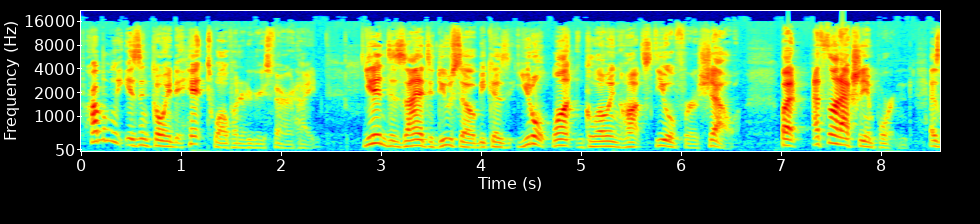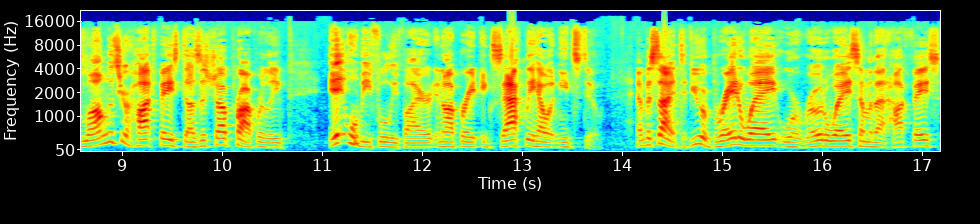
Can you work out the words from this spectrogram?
probably isn't going to hit 1200 degrees Fahrenheit. You didn't design it to do so because you don't want glowing hot steel for a shell. But that's not actually important. As long as your hot face does its job properly, it will be fully fired and operate exactly how it needs to. And besides, if you abrade away or erode away some of that hot face,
